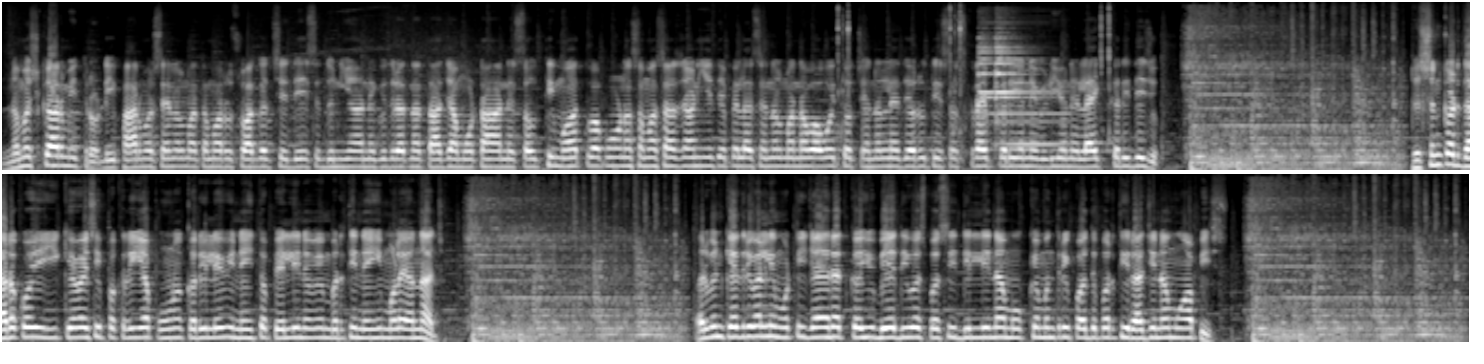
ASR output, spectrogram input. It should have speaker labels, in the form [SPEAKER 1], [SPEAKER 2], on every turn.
[SPEAKER 1] નમસ્કાર મિત્રો, D farmer ચેનલમાં તમારું સ્વાગત છે. દેશ, દુનિયા અને ગુજરાતના તાજા, મોટા અને સૌથી મહત્વપૂર્ણ સમાચાર જાણીએ તે પહેલા ચેનલમાં નવા હોય તો ચેનલને જરૂરથી સબસ્ક્રાઇબ કરી અને વિડીયોને લાઇક કરી દેજો. રેશન કાર્ડ ધારકોએ ઈ કેવાયસી પ્રક્રિયા પૂર્ણ કરી લેવી નહીં તો પહેલી નવેમ્બરથી નહીં મળે અનાજ. અરવિંદ કેજરીવાલની મોટી જાહેરાત કહ્યું, બે દિવસ પછી દિલ્હીના મુખ્યમંત્રી પદ પરથી રાજીનામું આપીશ.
